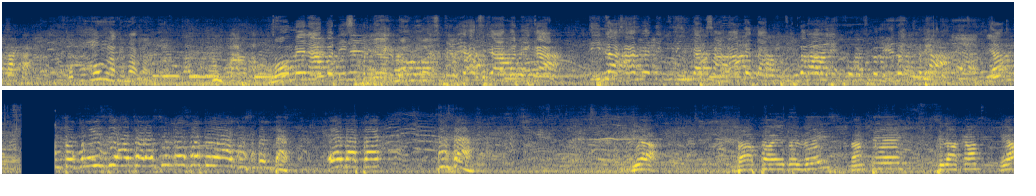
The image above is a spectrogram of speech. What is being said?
kakak. Om lagi makan. Momen abadi seperti ini, momen seperti harus diabadikan. Tidak hanya di Kuningan sana, tetapi juga harus di Kuningan. Ya. Untuk mengisi acara sudah satu lagu sebentar. Eh Bapak, bisa? Ya, Bapak Edelweiss, nanti silakan ya.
